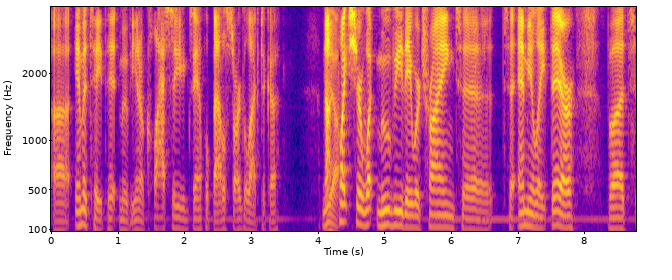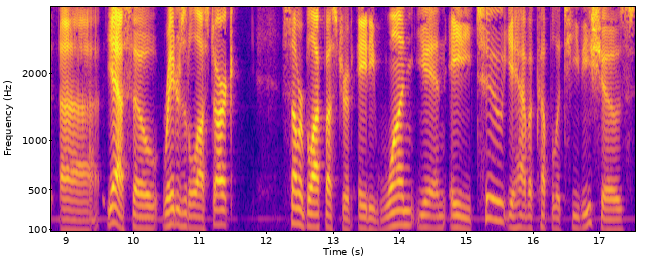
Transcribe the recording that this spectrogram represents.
uh, imitate the hit movie. You know, classic example, Battlestar Galactica. Not Yeah. quite sure what movie they were trying to to emulate there, but uh, yeah. So Raiders of the Lost Ark, summer blockbuster of '81. In '82, you have a couple of TV shows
